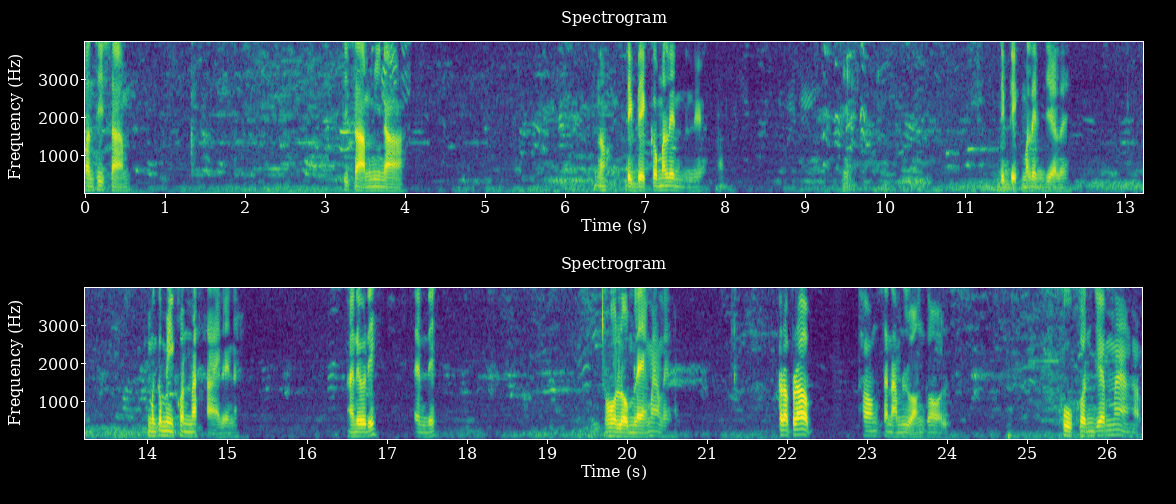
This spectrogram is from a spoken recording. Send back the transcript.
วันที่สามที่สามมีนา เนาะเด็กๆก็มาเล่นอันเนี้ยเด็กๆมาเล่นเยอะเลย มันก็มีคนมาขายเลยนะอะดูดิเล่นดิโอ้ลมแรงมากเลยครับรอบๆท้องสนามหลวงก็ผู้คนเยอะมากครับ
